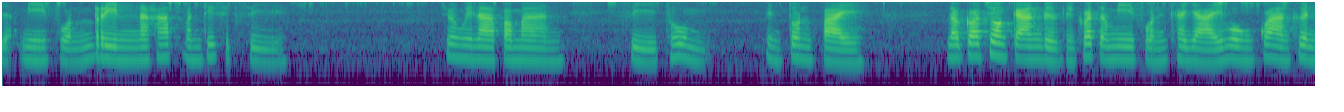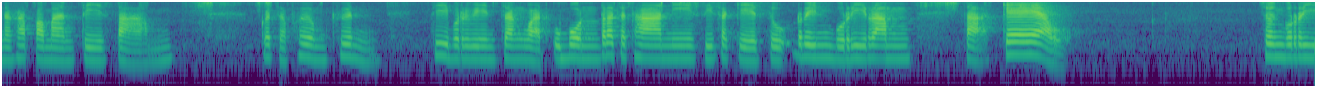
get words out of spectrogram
จะมีฝนรินนะครับ วันที่ 14ช่วงเวลาประมาณ 4ทุ่มเป็นต้นไป แล้วก็ช่วงกลางดึกนี่ก็จะมีฝนขยายวงกว้างขึ้นนะครับประมาณตีสามก็จะเพิ่มขึ้นที่บริเวณจังหวัดอุบลราชธานีศรีสะเกษสุรินทร์บุรีรัมย์สระแก้วชนบุรี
